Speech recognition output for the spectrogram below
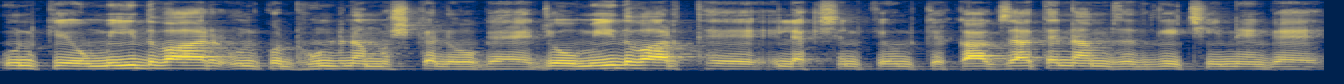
उनके उम्मीदवार उनको ढूंढना मुश्किल हो गए। जो उम्मीदवार थे इलेक्शन के, उनके कागजात नामजदगी छीने गए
